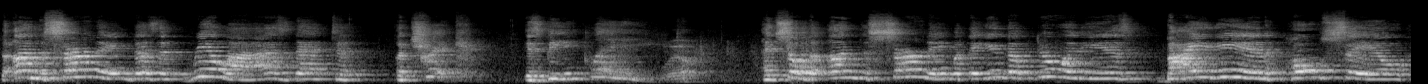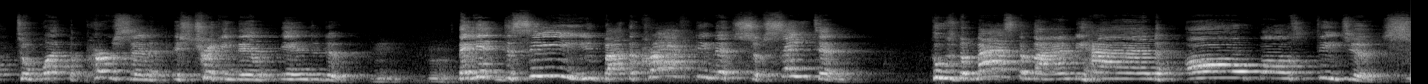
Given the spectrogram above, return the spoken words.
The undiscerning doesn't realize that a trick is being played. Well, And so the undiscerning, what they end up doing is buying in wholesale to what the person is tricking them into do. They get deceived by the craftiness of Satan, who's the mastermind behind all false teachers.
